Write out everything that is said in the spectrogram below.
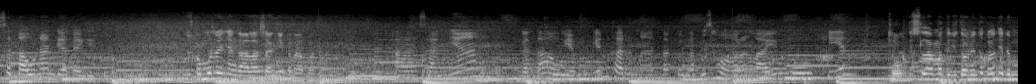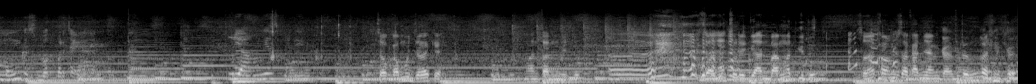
setahunan dia kayak gitu Terus kamu nanya nggak alasannya kenapa? alasannya nggak tahu ya mungkin karena takut aku sama orang lain mungkin Berarti selama tujuh tahun itu kalian tidak membangun sebuah kepercayaan. Iya mungkin seperti itu. Cowok kamu jelek ya? Mantanmu itu. Eh, soalnya curigaan banget gitu. Soalnya kalau misalkan yang ganteng kan enggak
